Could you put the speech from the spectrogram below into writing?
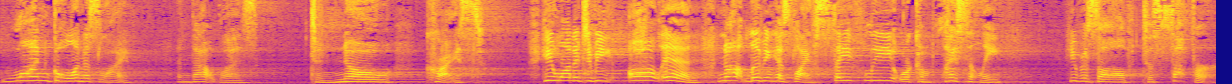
one goal in his life, and that was to know Christ. He wanted to be all in, not living his life safely or complacently. He resolved to suffer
